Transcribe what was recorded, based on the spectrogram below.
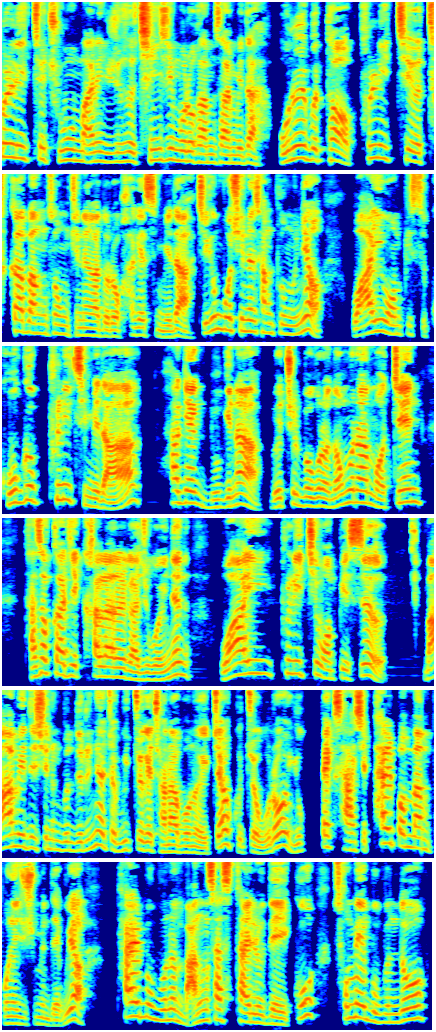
플리츠 주문 많이 주셔서 진심으로 감사합니다. 오늘부터 플리츠 특가 방송 진행하도록 하겠습니다. 지금 보시는 상품은요, Y 원피스 고급 플리츠입니다. 하객 룩이나 외출복으로 너무나 멋진 다섯 가지 컬러를 가지고 있는 Y 플리츠 원피스. 마음에 드시는 분들은요, 저 위쪽에 전화번호 있죠? 그쪽으로 648번만 보내주시면 되고요. 팔 부분은 망사 스타일로 되어 있고 소매 부분도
